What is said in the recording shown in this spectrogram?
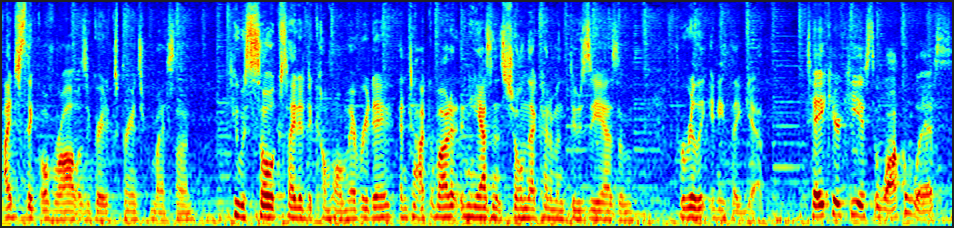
I just think overall it was a great experience for my son. He was so excited to come home every day and talk about it, and he hasn't shown that kind of enthusiasm for really anything yet. Take your kids to Walker West.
